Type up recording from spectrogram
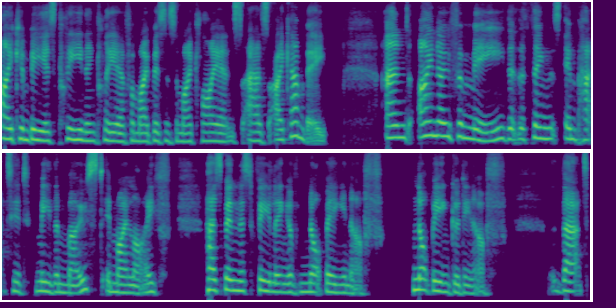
I can be as clean and clear for my business and my clients as I can be. And I know for me that the thing that's impacted me the most in my life has been this feeling of not being enough, not being good enough, that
